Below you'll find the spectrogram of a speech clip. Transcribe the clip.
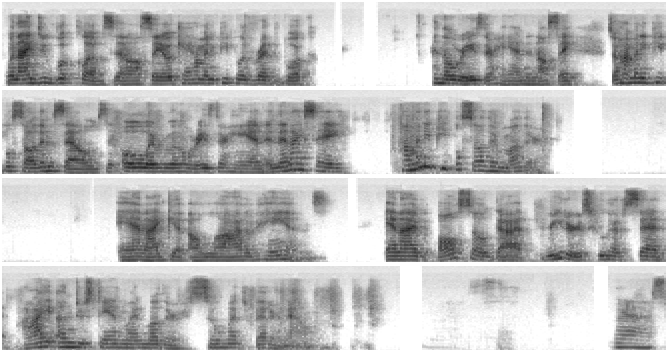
when I do book clubs then I'll say, okay, how many people have read the book? And they'll raise their hand and I'll say, so how many people saw themselves? And oh, everyone will raise their hand. And then I say, how many people saw their mother? And I get a lot of hands. And I've also got readers who have said, I understand my mother so much better now. Yes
